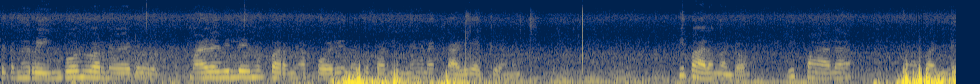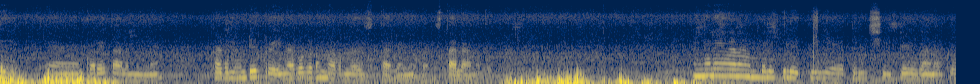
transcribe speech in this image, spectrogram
പെട്ടെന്ന് റെയിൻബോ എന്ന് പറഞ്ഞു കേട്ട് മഴവില്ല് എന്ന് പറഞ്ഞാൽ പോരെ എന്നൊക്കെ പറഞ്ഞ് ഇന്നിങ്ങനെ കളിയാക്കുകയാണ്. ഈ പാലം കണ്ടോ? ഈ പാല പണ്ട് കുറേ കാലം മുന്നേ കടലുണ്ടി ട്രെയിൻ അപകടം നടന്ന സ്ഥലം സ്ഥലമാണത്. അങ്ങനെ ഞങ്ങൾ അമ്പലത്തിലെത്തി ഏട്ടൻ ഷീറ്റ് എഴുതാനൊക്കെ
